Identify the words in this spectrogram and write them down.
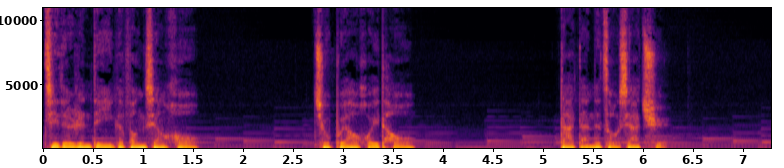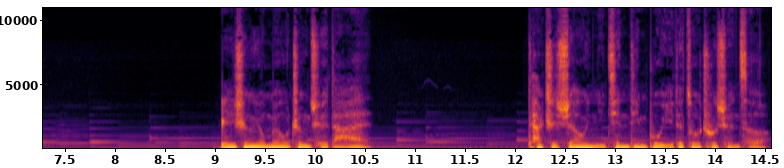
记得认定一个方向后，就不要回头，大胆的走下去。人生又没有正确答案，它只需要你坚定不移的做出选择。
